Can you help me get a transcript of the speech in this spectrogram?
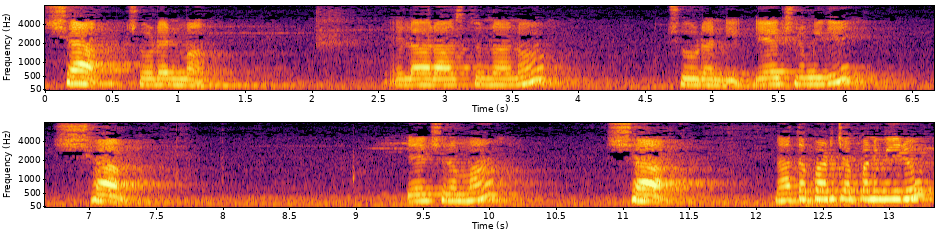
ష. చూడండి మా. ఎలా రాస్తున్నానో? చూడండి. ఏ అక్షరం ఇది? షాప్ ఏ అక్షరమ్మా? షాప్ నాతో పాటు చెప్పండి మీరు.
